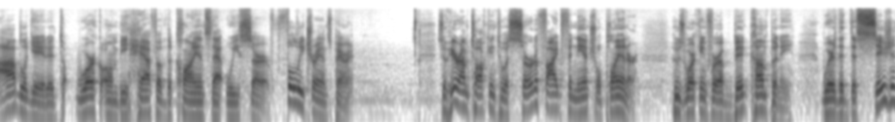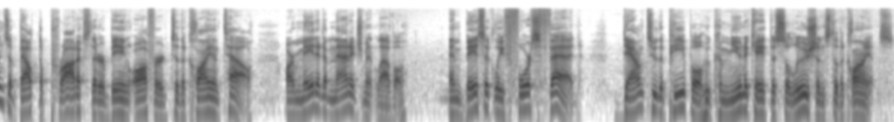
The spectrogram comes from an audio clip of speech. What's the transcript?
obligated to work on behalf of the clients that we serve, fully transparent. So here I'm talking to a certified financial planner who's working for a big company where the decisions about the products that are being offered to the clientele are made at a management level and basically force fed down to the people who communicate the solutions to the clients.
